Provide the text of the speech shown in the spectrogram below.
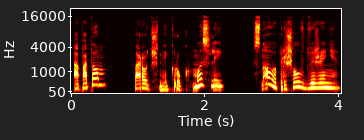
А потом порочный круг мыслей снова пришел в движение.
